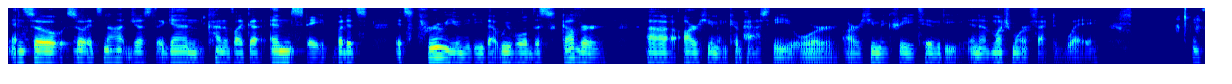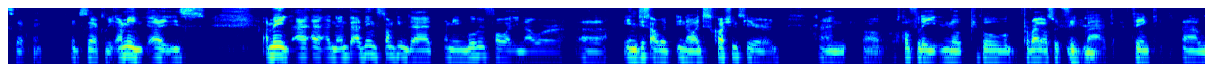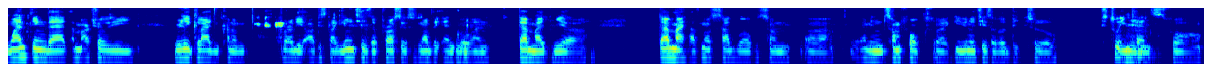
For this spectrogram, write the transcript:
And so so it's not just again kind of like a end state but it's it's through unity that we will discover uh, our human capacity or our human creativity in a much more effective way exactly exactly i mean uh, it's i mean I, I, and i think something that i mean moving forward in our uh, in just our in our discussions here and, and uh, hopefully you know people will provide also mm-hmm. feedback mm-hmm. i think uh, one thing that I'm actually really glad you kind of brought it up is like unity is a process, not the end goal, and that might be a uh, that might have not sat well with some. Uh, I mean, some folks like unity is a little bit too it's too mm-hmm. intense mm. for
